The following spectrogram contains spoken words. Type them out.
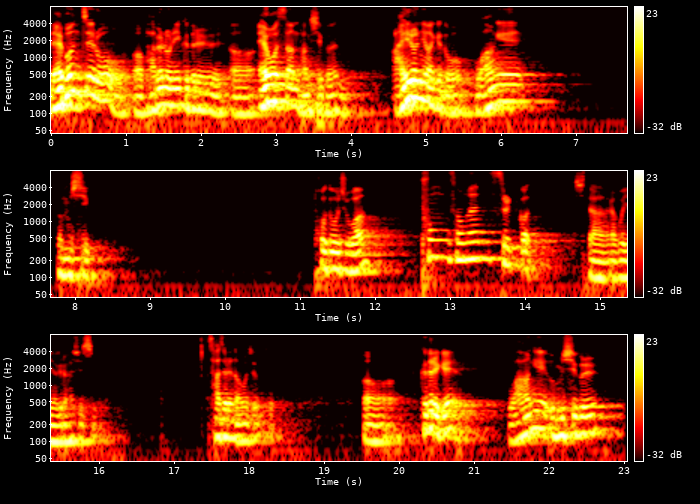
네 번째로 어, 바벨론이 그들을 어, 애워싼 방식은 아이러니하게도 왕의 음식 포도주와 풍성한 쓸 것이다 라고 이야기를 할 수 있습니다. 4절에 나오죠. 어, 그들에게 왕의 음식을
